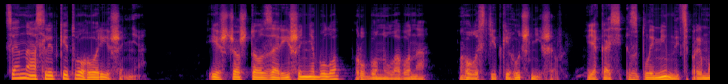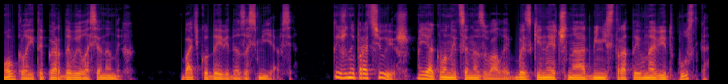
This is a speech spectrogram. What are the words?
Це наслідки твого рішення. І що ж то за рішення було? рубонула вона. Голос тітки гучнішав. Якась з племінниць примовкла і тепер дивилася на них. Батько Девіда засміявся. Ти ж не працюєш, як вони це назвали, безкінечна адміністративна відпустка?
